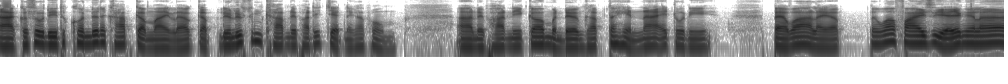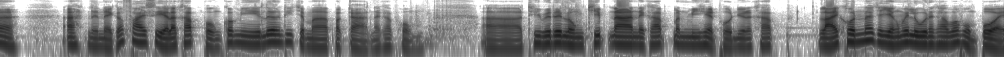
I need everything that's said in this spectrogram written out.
อ่าก็สวัสดีทุกคนด้วยนะครับ กลับมาอีกแล้วกับ r e a l i s m ครับในพาร์ทที่ 7 นะครับผมอ่าในพาร์ทนี้ก็เหมือนเดิมครับ ถ้าเห็นหน้าไอ้ตัวนี้ แปลว่าอะไรครับ แปลว่าไฟล์เสียยังไงล่ะอะไหนๆก็ไฟล์เสียแล้วครับ ผมก็มีเรื่องที่จะมาประกาศนะครับผมอ่าที่ไม่ได้ลงคลิปนานนะครับมันมีเหตุผลอยู่นะครับ หลายคนน่าจะยังไม่รู้นะครับว่าผมป่วย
